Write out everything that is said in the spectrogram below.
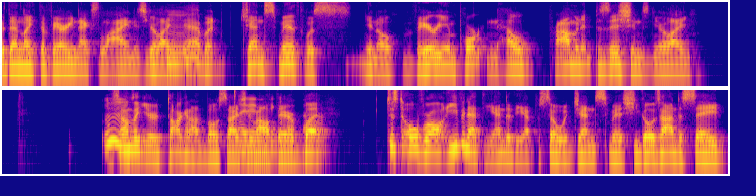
But then, like, the very next line is you're like, Hmm. yeah, but Jen Smith was, you know, very important, held prominent positions. And you're like, it Mm, sounds like you're talking out of both sides of your mouth there. But just overall, even at the end of the episode with Jen Smith, she goes on to say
